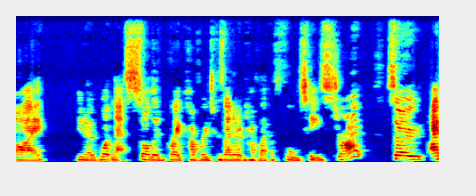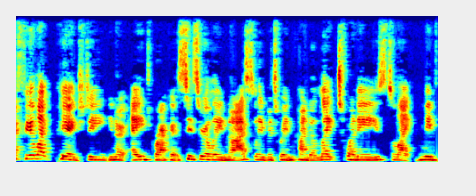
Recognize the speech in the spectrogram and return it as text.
I, you know, want that solid grey coverage because I don't have like a full T stripe. So I feel like PhD, you know, age bracket sits really nicely between kind of late twenties to like mid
